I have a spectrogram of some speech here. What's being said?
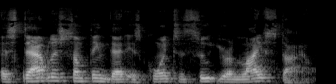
Establish something that is going to suit your lifestyle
